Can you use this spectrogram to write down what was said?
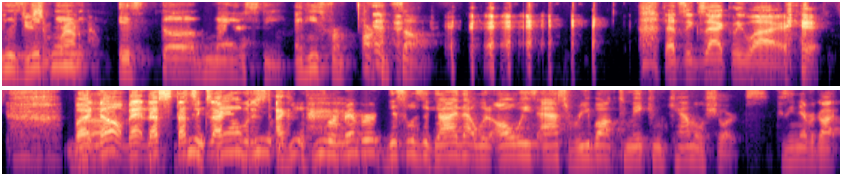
his do some nickname ground. is Thug Nasty, and he's from Arkansas. that's exactly why. but no, man, that's that's Dude, exactly man, what he's. you- I, you- if you remember, this was the guy that would always ask Reebok to make him camo shorts because he never got.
